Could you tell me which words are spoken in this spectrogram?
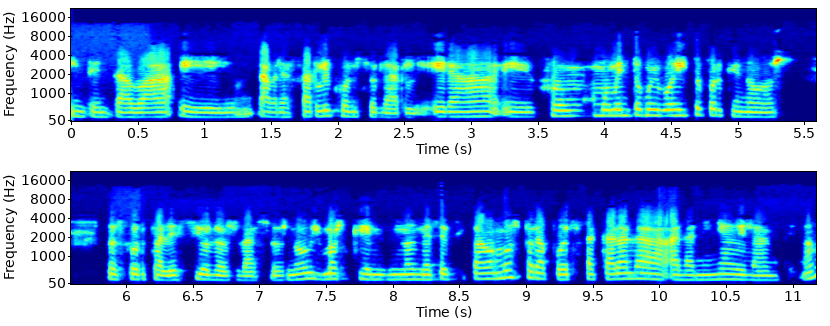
intentaba eh, abrazarlo y consolarle. Era, eh, fue un momento muy bonito porque nos, nos fortaleció los lazos, ¿no? Vimos que nos necesitábamos para poder sacar a la, a la niña adelante, ¿no?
